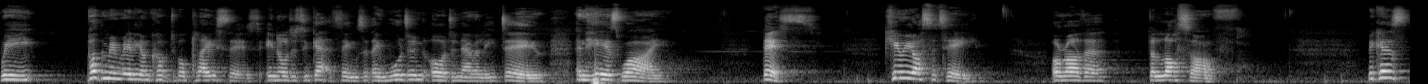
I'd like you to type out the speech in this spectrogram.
We put them in really uncomfortable places in order to get things that they wouldn't ordinarily do. And here's why. This curiosity, or rather, the loss of. Because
